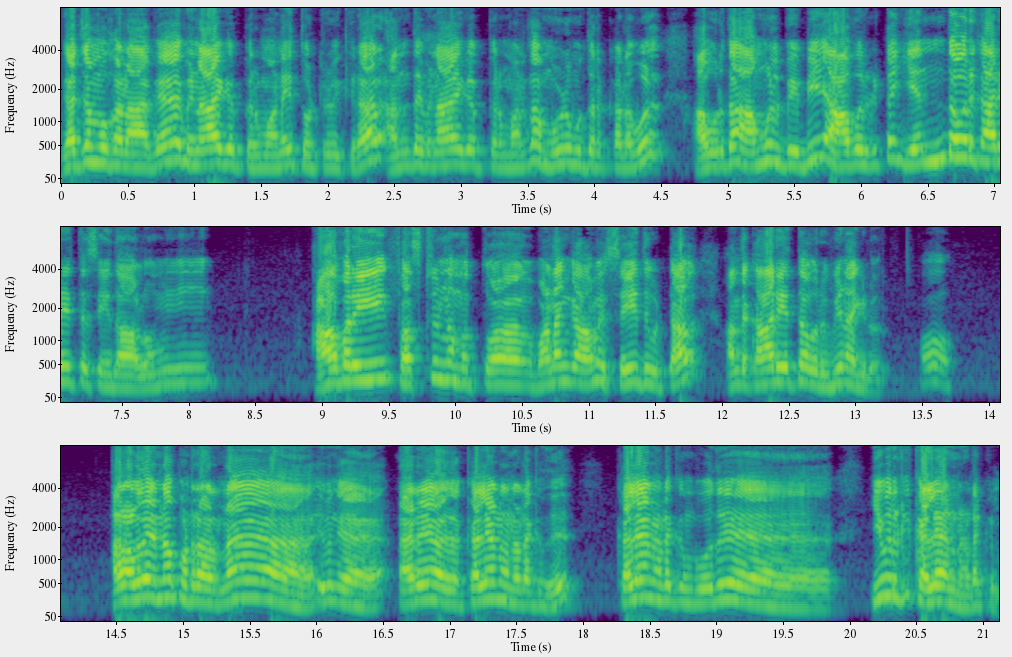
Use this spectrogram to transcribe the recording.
கஜமுகனாக விநாயகப் பெருமானை தோற்றுவிக்கிறார். அந்த விநாயகப் பெருமான் தான் முழு முதற் கடவுள். அவர் தான் அமுல் பேபி. அவர்கிட்ட எந்த ஒரு காரியத்தை செய்தாலும் அவரை ஃபர்ஸ்ட் நம்ம தொ- வணங்காம செய்து விட்டால் அந்த காரியத்தை அவர் வீணாக்கிடுவார். ஓ. அதனால தான் என்ன பண்ணுறாருன்னா இவங்க நிறைய கல்யாணம் நடக்குது. கல்யாணம் நடக்கும்போது இவருக்கு கல்யாணம் நடக்கல.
